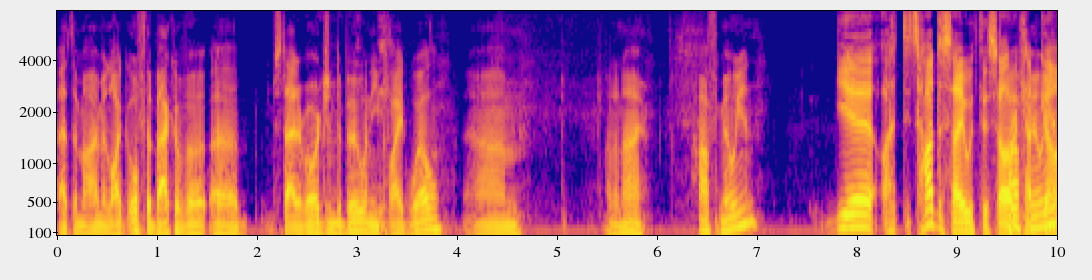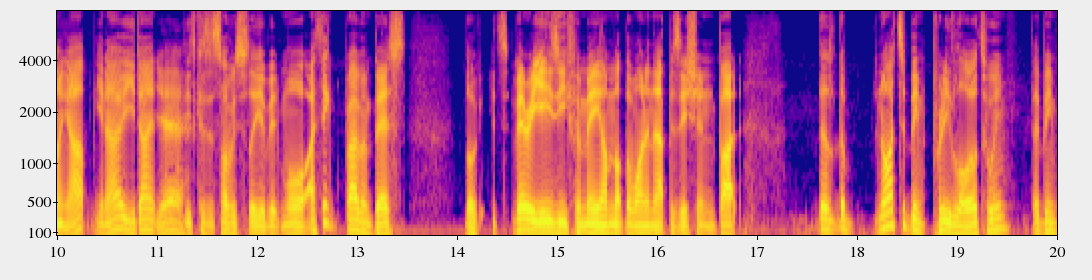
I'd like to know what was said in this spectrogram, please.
at the moment? Like off the back of a, a state of origin debut and he played well. Um, I don't know. Half a million? Yeah, it's hard to say with the salary Half cap million? going up. You know, you don't. Yeah. It's because it's obviously a bit more. I think Bradman Best. Look, it's very easy for me. I'm not the one in that position, but the the Knights have been pretty loyal to him. They've been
